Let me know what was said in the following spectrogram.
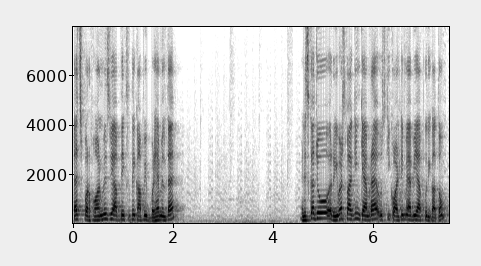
टच परफॉर्मेंस भी आप देख सकते हैं, काफ़ी बढ़िया मिलता है। एंड इसका जो रिवर्स पार्किंग कैमरा है, उसकी क्वालिटी मैं अभी आपको दिखाता हूँ।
